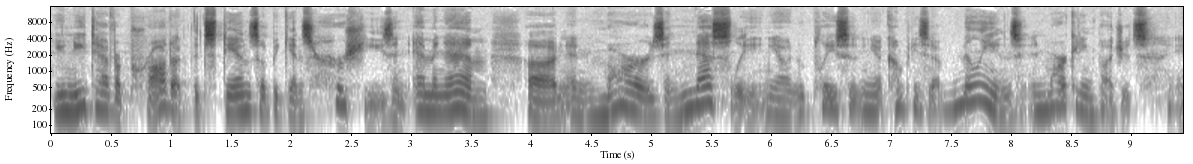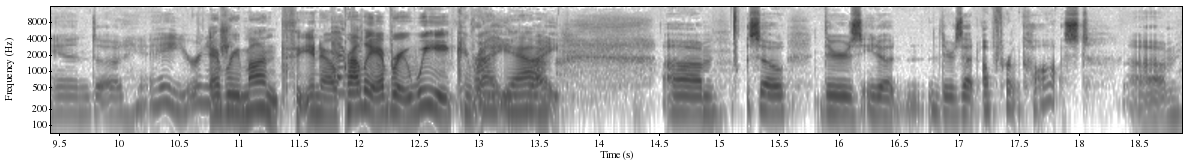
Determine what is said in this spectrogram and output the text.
you need to have a product that stands up against Hershey's and M and M uh, and Mars and Nestle. You know, in places, you know, companies that have millions in marketing budgets. And uh, hey, you're an Every month, you know, probably every week, right? right yeah. right um, so there's you know there's that upfront cost um,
